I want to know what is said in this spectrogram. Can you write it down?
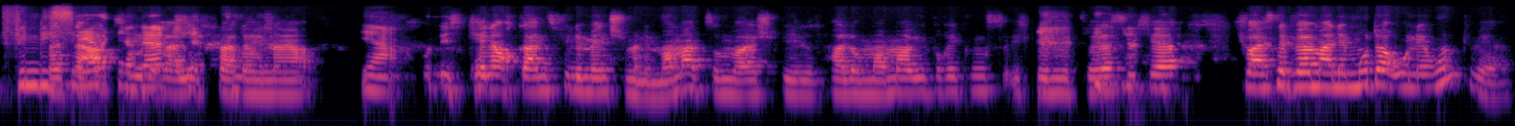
finde ich sehr, sehr wertschätzend. Ja. ja. Und ich kenne auch ganz viele Menschen, meine Mama zum Beispiel. Hallo Mama übrigens, ich bin mir sehr sicher. Ich weiß nicht, wer meine Mutter ohne Hund wäre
